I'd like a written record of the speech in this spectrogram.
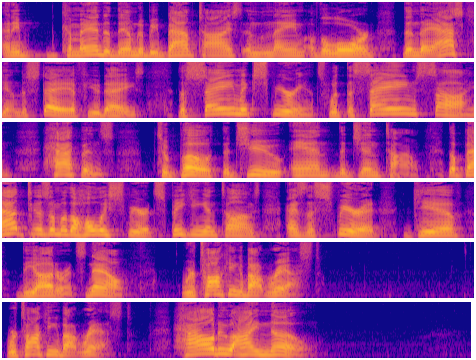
and he commanded them to be baptized in the name of the Lord. Then they asked him to stay a few days. The same experience with the same sign happens to both the Jew and the Gentile. The baptism of the Holy Spirit, speaking in tongues, as the Spirit give the utterance. Now, we're talking about rest. We're talking about rest. How do I know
